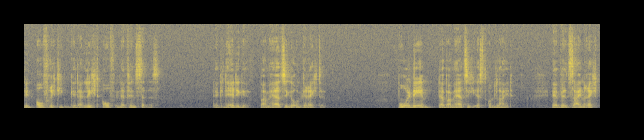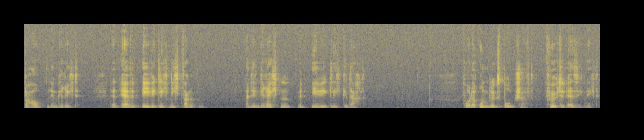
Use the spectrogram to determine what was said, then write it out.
Den Aufrichtigen geht ein Licht auf in der Finsternis. Der Gnädige, Barmherzige und Gerechte. Wohl dem, der barmherzig ist und leid. Er wird sein Recht behaupten im Gericht, denn er wird ewiglich nicht wanken. An den Gerechten wird ewiglich gedacht. Vor der Unglücksbotschaft fürchtet er sich nicht.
